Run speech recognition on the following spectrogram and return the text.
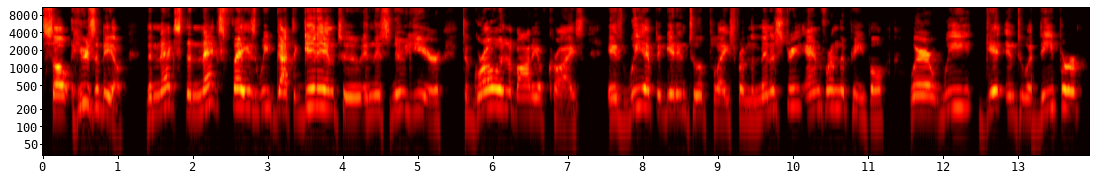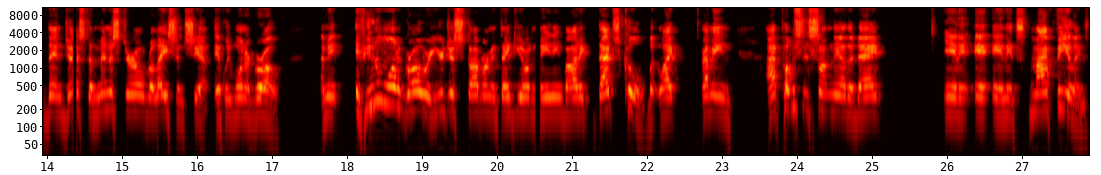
so here's the deal: the next the next phase we've got to get into in this new year to grow in the body of Christ is we have to get into a place from the ministry and from the people where we get into a deeper than just a ministerial relationship if we want to grow. I mean, if you don't want to grow or you're just stubborn and think you don't need anybody, that's cool. But like, I mean, I posted something the other day and it, and it's my feelings.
